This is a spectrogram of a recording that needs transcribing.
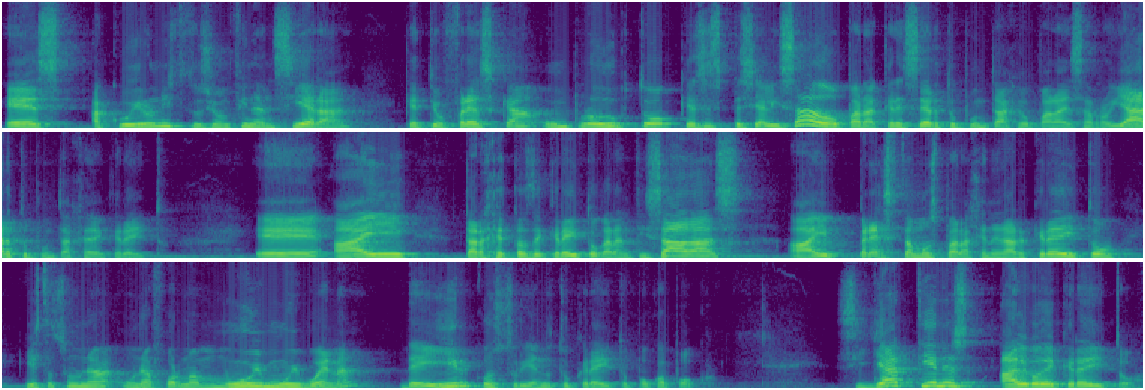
es acudir a una institución financiera que te ofrezca un producto que es especializado para crecer tu puntaje o para desarrollar tu puntaje de crédito. Eh, hay tarjetas de crédito garantizadas, hay préstamos para generar crédito y esta es una, una forma muy, muy buena de ir construyendo tu crédito poco a poco. Si ya tienes algo de crédito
